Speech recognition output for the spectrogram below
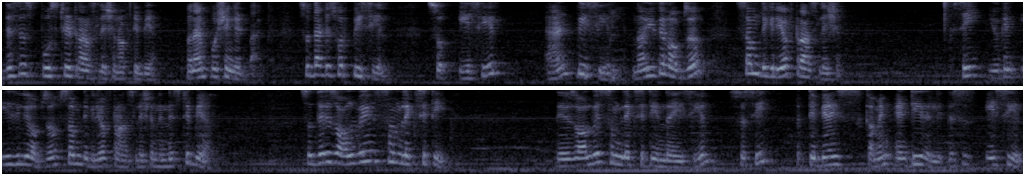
this is posterior translation of tibia when I'm pushing it back. So that is for PCL. So ACL and PCL. Now you can observe some degree of translation. See, you can easily observe some degree of translation in his tibia. So there is always some laxity. There is always some laxity in the ACL. So see, the tibia is coming anteriorly. This is ACL,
